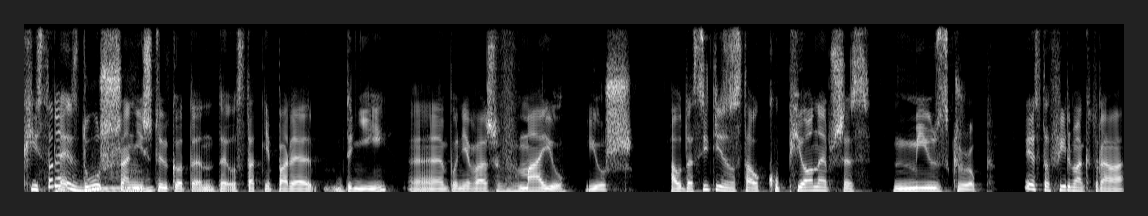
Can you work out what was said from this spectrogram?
historia jest dłuższa niż tylko ten, te ostatnie parę dni, ponieważ w maju już Audacity zostało kupione przez Muse Group. Jest to firma, która,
